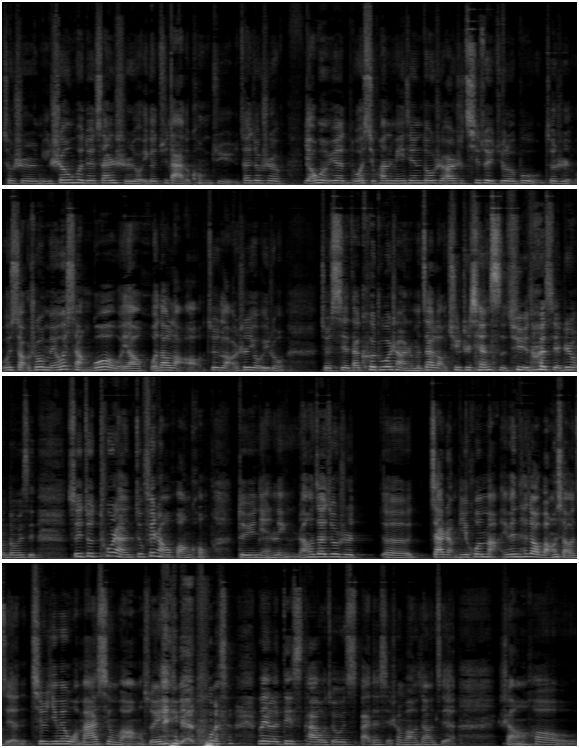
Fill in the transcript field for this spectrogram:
就是女生会对三十有一个巨大的恐惧，再就是摇滚乐，我喜欢的明星都是二十七岁俱乐部。就是我小时候没有想过我要活到老，就老是有一种，就写在课桌上什么在老去之前死去，都写这种东西，所以就突然就非常惶恐对于年龄。然后再就是呃家长逼婚嘛，因为她叫王小姐，其实因为我妈姓王，所以 我为了 diss 她，我就把她写成王小姐。然后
